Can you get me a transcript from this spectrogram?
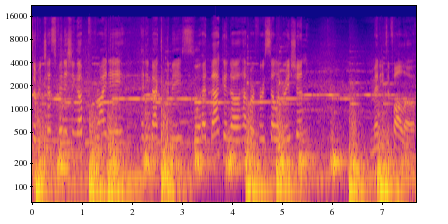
So we're just finishing up Friday, heading back to the base. We'll head back and uh, have our first celebration. Many to follow.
